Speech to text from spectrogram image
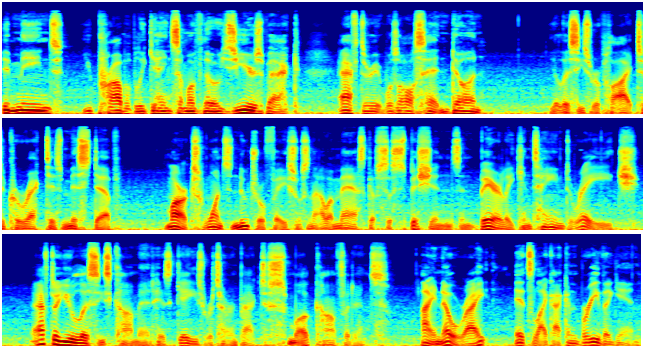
It means you probably gained some of those years back after it was all said and done, Ulysses replied to correct his misstep. Mark's once neutral face was now a mask of suspicions and barely contained rage. After Ulysses' comment, his gaze returned back to smug confidence. I know, right? It's like I can breathe again.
